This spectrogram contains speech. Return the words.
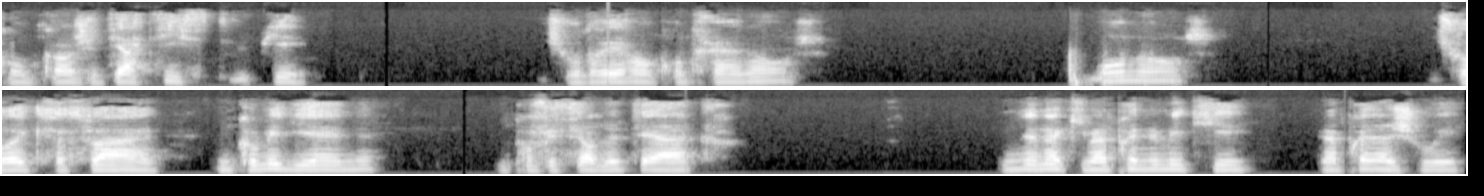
Comme quand j'étais artiste, le pied. Je voudrais rencontrer un ange. Mon ange. Je voudrais que ce soit une comédienne, une professeure de théâtre. une nana qui m'apprenne le métier, qui m'apprenne à jouer.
